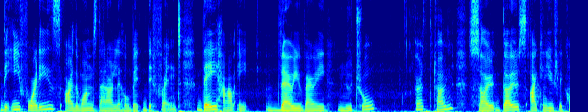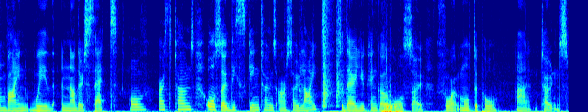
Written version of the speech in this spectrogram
the E40s are the ones that are a little bit different. They have a very, very neutral earth tone. So those I can usually combine with another set of earth tones. Also, the skin tones are so light. So there you can go also for multiple uh, tones.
